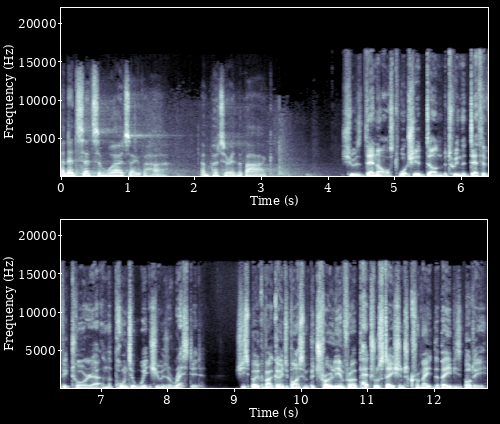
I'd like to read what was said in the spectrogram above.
And then said some words over her and put her in the bag. She was then asked what she had done between the death of Victoria and the point at which she was arrested. She spoke about going to buy some petroleum from a petrol station to cremate the baby's body.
